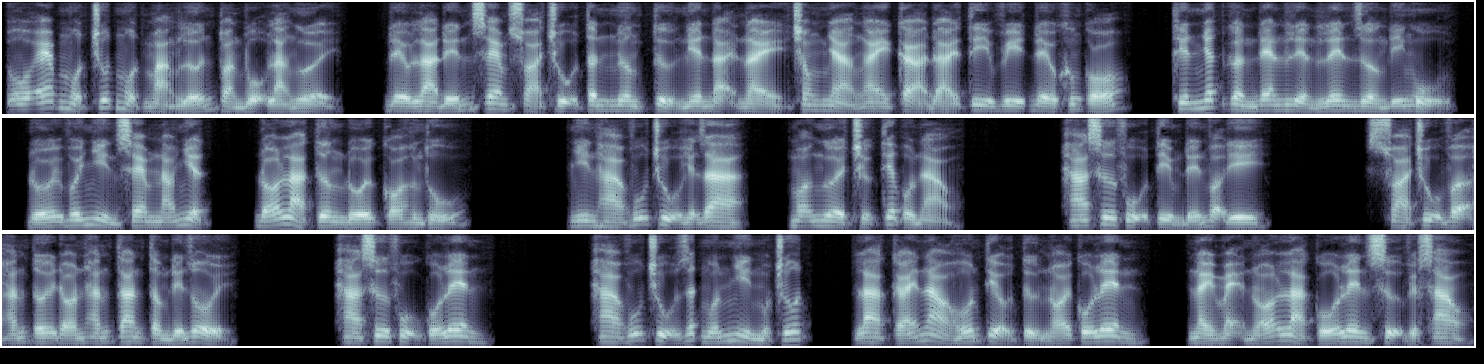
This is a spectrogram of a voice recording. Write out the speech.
ô ép một chút một mảng lớn toàn bộ là người, đều là đến xem xòa trụ tân nương tử niên đại này trong nhà ngay cả đài tv đều không có, thiên nhất gần đen liền lên giường đi ngủ, đối với nhìn xem náo nhiệt, đó là tương đối có hứng thú. Nhìn hà vũ trụ hiện ra, mọi người trực tiếp ồn ào. Hà sư phụ tìm đến vợ đi. Xòa trụ vợ hắn tới đón hắn tan tầm đến rồi. Hà sư phụ cố lên. Hà vũ trụ rất muốn nhìn một chút, là cái nào hôn tiểu tử nói cố lên, này mẹ nó là cố lên sự việc sao?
